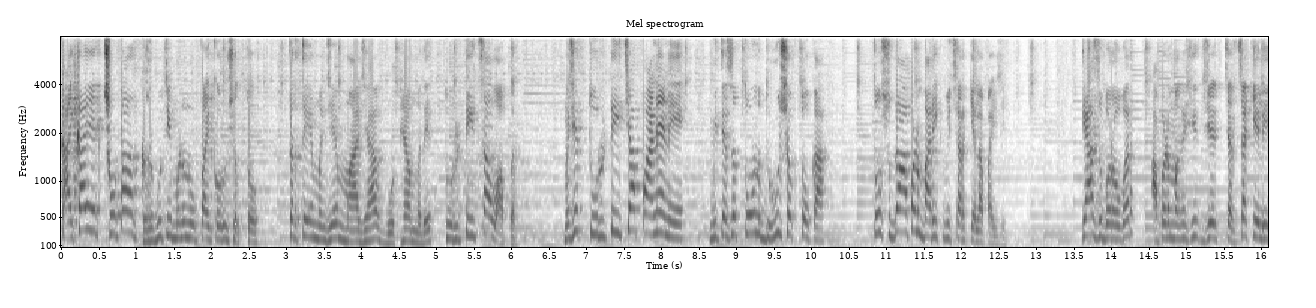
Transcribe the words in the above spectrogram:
काय काय एक छोटा घरगुती म्हणून उपाय करू शकतो? तर ते म्हणजे माझ्या गोठ्यामध्ये तुरटीचा वापर. म्हणजे तुरटीच्या पाण्याने मी त्याचं तोंड धुवू शकतो का? तो सुद्धा आपण बारीक विचार केला पाहिजे. त्याचबरोबर आपण मग जे चर्चा केली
